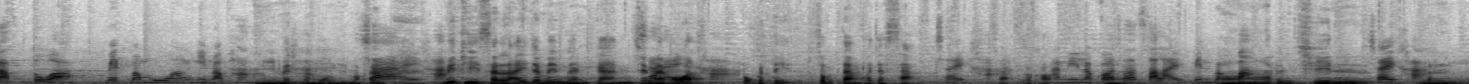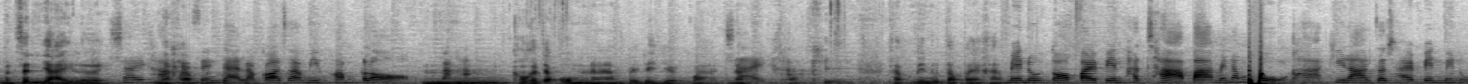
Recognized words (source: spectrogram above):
กับตัวเม็ดมะม่วงหินมะพร้าวมีเม็ดมะม่วงหินมะพร้าวใช่ค่ะวิธีสไลด์จะไม่เหมือนกันใช่ไหมใช่เพราะว่าค่ะ ปกติส้มตำเขาจะสับ ใช่ค่ะ สับแล้วก็ อันนี้เราก็จะสไลด์เป็นอ๋บางอเป็นชิ้นๆ ใช่ค่ะ มันมันเส้นใหญ่เลยใช่ค่ะนะเหครัมืบอนเส้นใหญ่แล้วก็จะมีความกรอบอืมนะคะ เขาก็จะอมน้ำไปได้เยอะกว่านะใช่ค่ะ โอเคครับเมนูต่อไปครับ เมนูต่อไปเป็นผัดฉ่าปลาแม่น้ำโขงค่ะ ที่ร้านจะใช้เป็นเมนู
